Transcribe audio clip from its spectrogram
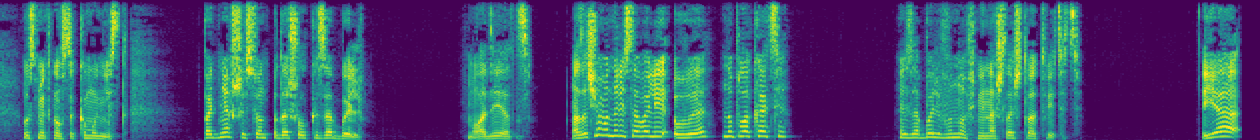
— усмехнулся коммунист. Поднявшись, он подошел к Изабель. «Молодец. А зачем вы нарисовали «В» на плакате?» Изабель вновь не нашла, что ответить. «Я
